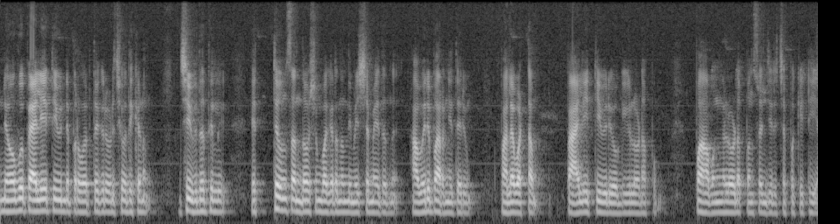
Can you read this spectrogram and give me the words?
നോവ് പാലിയേറ്റീവിന്റെ പ്രവർത്തകരോട് ചോദിക്കണം. ജീവിതത്തിൽ ഏറ്റവും സന്തോഷം പകരുന്ന നിമിഷമേതെന്ന് അവർ പറഞ്ഞു തരും. പലവട്ടം പാലിയേറ്റീവ് രോഗികളോടൊപ്പം. പാവങ്ങളോടൊപ്പം സഞ്ചരിച്ചപ്പോൾ കിട്ടിയ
